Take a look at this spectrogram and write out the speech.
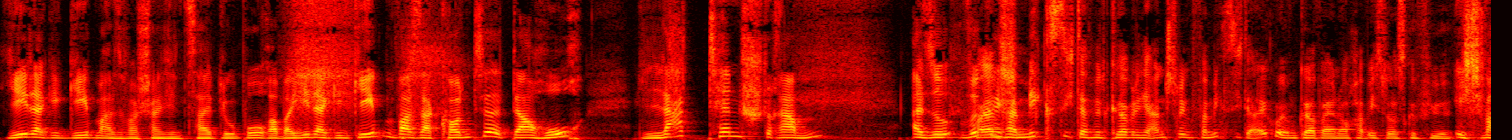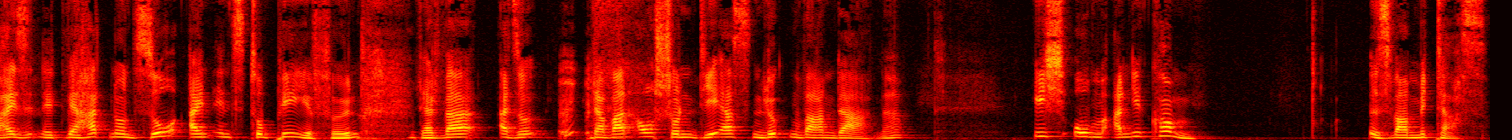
Jeder gegeben, also wahrscheinlich in Zeitlupe hoch, aber jeder gegeben, was er konnte, da hoch, lattenstramm. Also Vor allem wirklich. vermixt sich das mit körperlicher Anstrengung, vermixt sich der Alkohol im Körper ja noch, habe ich so das Gefühl. Ich weiß es nicht. Wir hatten uns so ein ins Toupet geföhnt. Das war, also, da waren auch schon, die ersten Lücken waren da, ne? Ich oben angekommen. Es war mittags.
